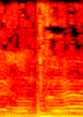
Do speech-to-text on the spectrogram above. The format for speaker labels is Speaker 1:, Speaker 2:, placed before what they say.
Speaker 1: single day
